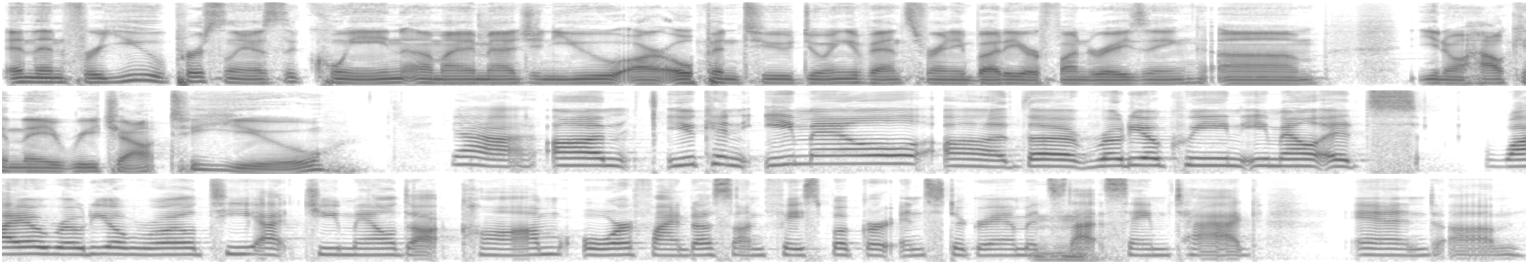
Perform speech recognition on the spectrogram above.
and then for you personally, as the queen, um, I imagine you are open to doing events for anybody or fundraising. Um, you know, how can they reach out to you? Yeah, um, you can email uh, the Rodeo Queen email. It's royalty at gmail.com or find us on Facebook or Instagram. It's that same tag. And um,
